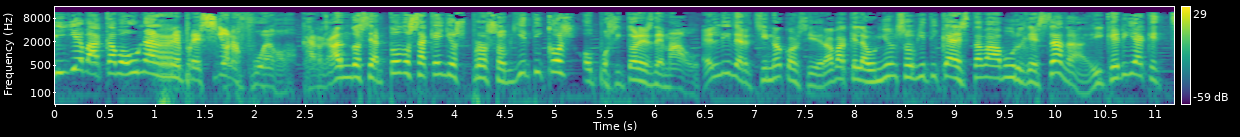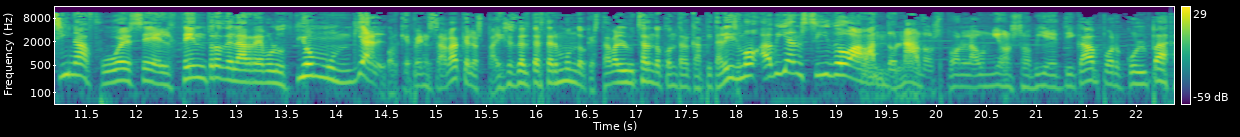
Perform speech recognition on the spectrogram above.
y lleva a cabo una represión a fuego, cargándose a todos aquellos prosoviéticos opositores de Mao. El líder chino consideraba que la Unión Soviética estaba aburguesada y quería que China fuese el centro de la revolución mundial, porque pensaba que los países del tercer mundo que estaban luchando contra el capitalismo habían sido abandonados por la Unión Soviética por culpa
